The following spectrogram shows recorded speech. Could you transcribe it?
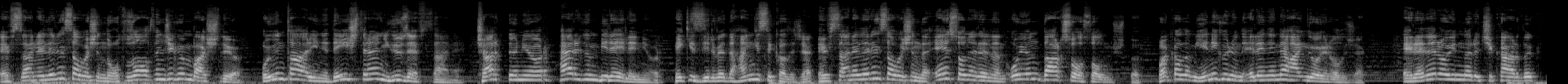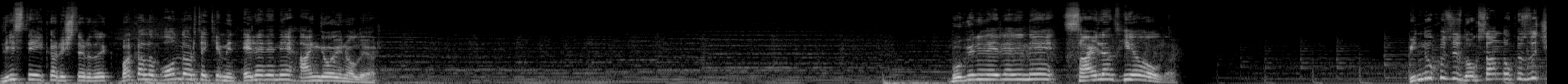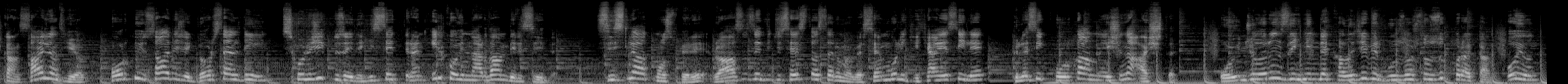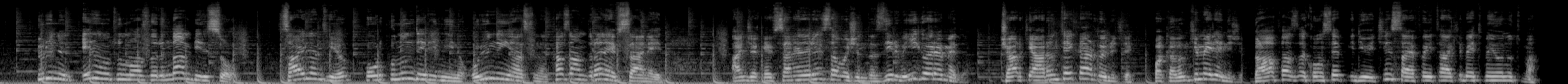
Efsanelerin Savaşı'nda 36. gün başlıyor. Oyun tarihini değiştiren 100 efsane. Çark dönüyor, her gün biri eleniyor. Peki zirvede hangisi kalacak? Efsanelerin Savaşı'nda en son elenen oyun Dark Souls olmuştu. Bakalım yeni günün eleneni hangi oyun olacak? Elenen oyunları çıkardık, listeyi karıştırdık. Bakalım 14 Ekim'in eleneni hangi oyun oluyor? Bugünün eleneni Silent Hill oldu. 1999'da çıkan Silent Hill, korkuyu sadece görsel değil, psikolojik düzeyde hissettiren ilk oyunlardan birisiydi. Sisli atmosferi, rahatsız edici ses tasarımı ve sembolik hikayesiyle klasik korku anlayışını aştı. Oyuncuların zihninde kalıcı bir huzursuzluk bırakan oyun, türünün en unutulmazlarından birisi oldu. Silent Hill, korkunun derinliğini oyun dünyasına kazandıran efsaneydi. Ancak efsanelerin savaşında zirveyi göremedi. Çark yarın tekrar dönecek. Bakalım kim elenecek. Daha fazla konsept video için sayfayı takip etmeyi unutma.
